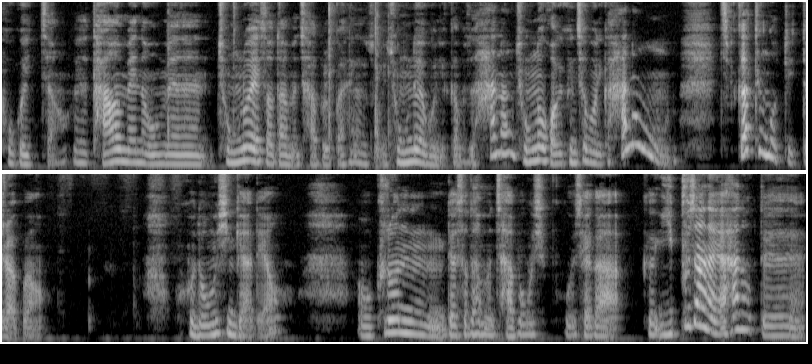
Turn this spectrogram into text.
보고 있죠. 그래서 다음에는 오면 종로에서도 한번 잡을까 생각 중이에요. 종로에 보니까 무슨 한옥 종로 거기 근처 보니까 한옥 집 같은 것도 있더라고요. 그거 너무 신기하대요. 어, 그런 데서도 한번 자보고 싶고 제가 그 이쁘잖아요 한옥들.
